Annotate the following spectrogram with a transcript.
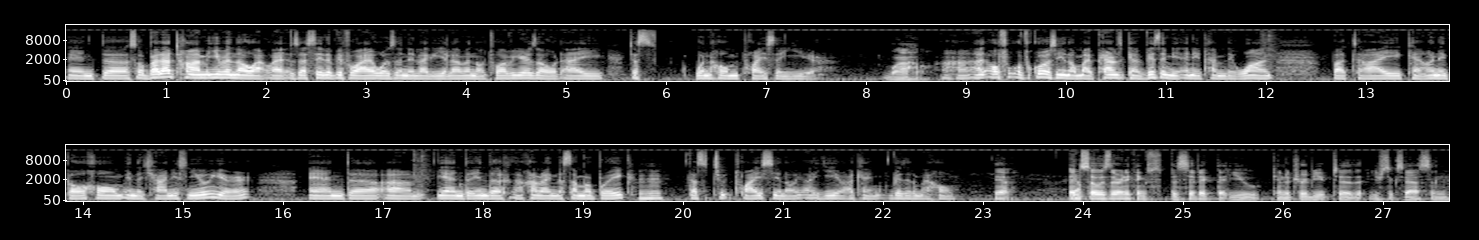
And uh, so by that time, even though, I, as I said before, I was only like 11 or 12 years old, I just went home twice a year. Wow. Uh-huh. And of, of course, you know, my parents can visit me anytime they want, but I can only go home in the Chinese New Year, and uh, um, and in the kind of like the summer break. Mm-hmm. That's two, twice, you know, a year I can visit my home. Yeah. And yep. so, is there anything specific that you can attribute to the, your success? And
